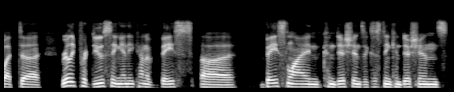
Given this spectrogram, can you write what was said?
but uh, really producing any kind of base uh, baseline conditions, existing conditions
